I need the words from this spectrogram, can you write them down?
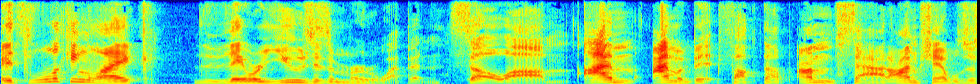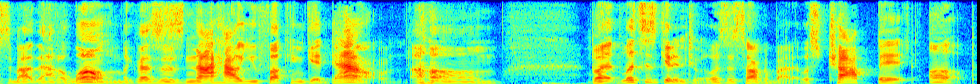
it's looking like they were used as a murder weapon. So, um, I'm I'm a bit fucked up. I'm sad. I'm shambles just about that alone. Like this is not how you fucking get down. Um, but let's just get into it. Let's just talk about it. Let's chop it up,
